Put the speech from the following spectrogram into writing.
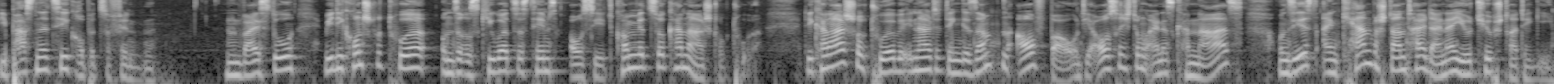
die passende Zielgruppe zu finden. Nun weißt du, wie die Grundstruktur unseres Keyword-Systems aussieht. Kommen wir zur Kanalstruktur. Die Kanalstruktur beinhaltet den gesamten Aufbau und die Ausrichtung eines Kanals und sie ist ein Kernbestandteil deiner YouTube-Strategie.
